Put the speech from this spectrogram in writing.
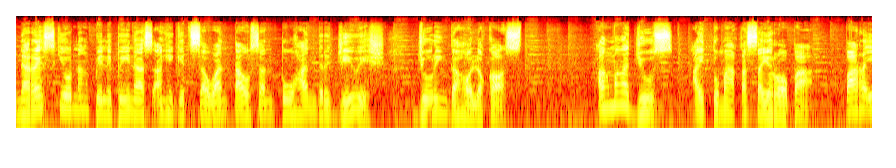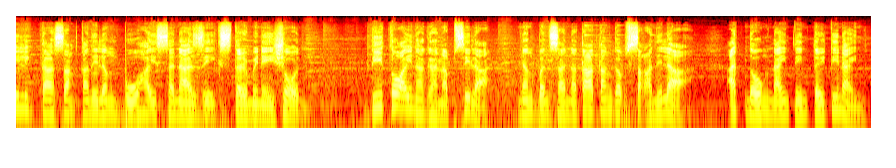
na-rescue ng Pilipinas ang higit sa 1,200 Jewish during the Holocaust. Ang mga Jews ay tumakas sa Europa para iligtas ang kanilang buhay sa Nazi extermination. Dito ay naghanap sila ng bansa na tatanggap sa kanila at noong 1939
